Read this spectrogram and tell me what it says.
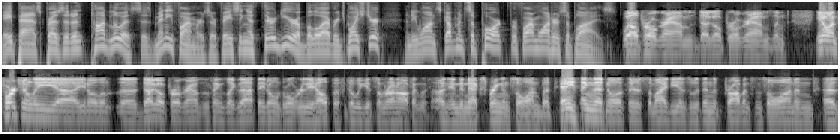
APAS President Todd Lewis says many farmers are facing a third year of below average moisture and he wants government support for farm water supplies. Well programs, dugout programs, and you know, unfortunately, uh, you know, the, the dugout programs and things like that, they don't won't really help if, until we get some runoff in, uh, into next spring and so on. But anything that, you know, if there's some ideas within the province and so on, and as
